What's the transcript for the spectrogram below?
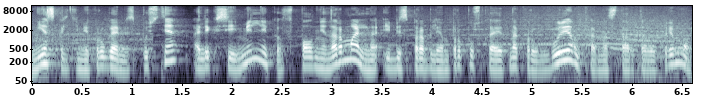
Несколькими кругами спустя Алексей Мельников вполне нормально и без проблем пропускает на круг Гуренко на стартовой прямой.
